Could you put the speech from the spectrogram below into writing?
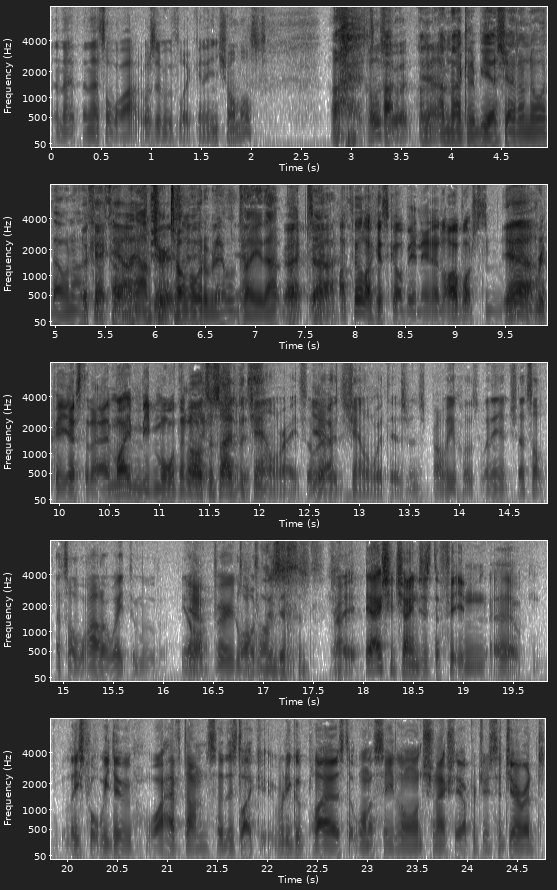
and that and that's a lot. Was it move like an inch almost? Uh, close to it. I'm, yeah. I'm, not going to BS you. I don't know what that one on. Okay, yeah, I'm, I'm sure Tomo would have been able to yeah. tell you that, right, but right. Uh, I feel like it's got to be an inch. I watched yeah. rip it yesterday. It might even be more than. Well, it's the size of the channel, right? So yeah. the channel width is, it's probably close to an inch. That's a that's a lot of weight to move. You know, very long, long distance, distance, right? It actually changes the fitting. Uh, at least what we do, what I have done. So there's like really good players that want to see launch, and actually our producer Jared,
